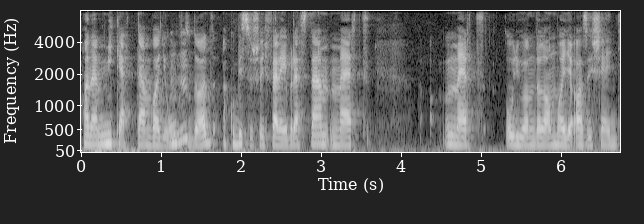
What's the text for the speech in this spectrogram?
hanem mi ketten vagyunk, uh-huh. tudod, akkor biztos, hogy felébreztem, mert, mert úgy gondolom, hogy az is egy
